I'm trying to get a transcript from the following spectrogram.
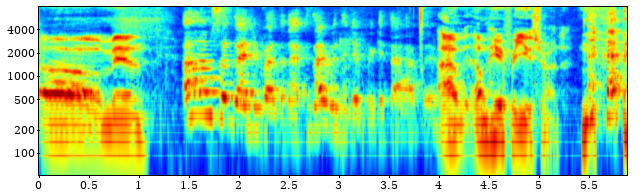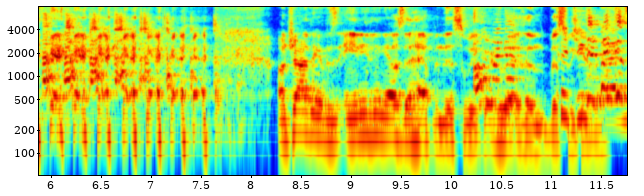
oh man, Oh, I'm so glad you brought that up because I really did forget that happened. I'm I'm here for you, Sharonda. I'm trying to think if there's anything else that happened this week Oh or who God. has happened this Could you the weekend. Find niggas who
